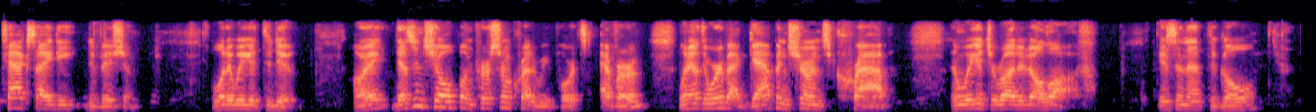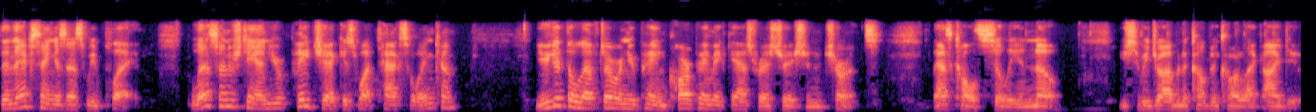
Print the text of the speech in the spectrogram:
tax ID division what do we get to do? All right, doesn't show up on personal credit reports ever. We don't have to worry about gap insurance crap, and we get to write it all off. Isn't that the goal? The next thing is as we play, let's understand your paycheck is what taxable income. You get the leftover and you're paying car payment, gas registration, insurance. That's called silly and no. You should be driving a company car like I do.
